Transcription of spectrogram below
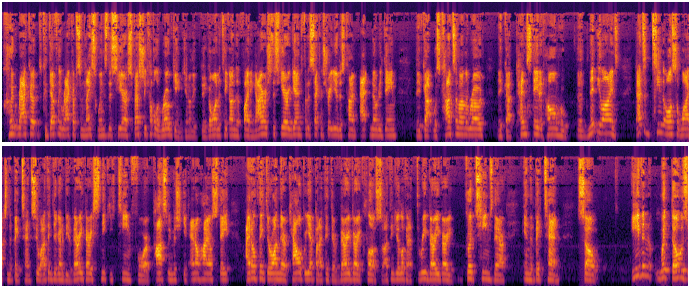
could rack up, could definitely rack up some nice wins this year, especially a couple of road games. You know, they, they go on to take on the Fighting Irish this year again for the second straight year. This time at Notre Dame. They've got Wisconsin on the road. They've got Penn State at home. Who the Nittany Lions? That's a team to also watch in the Big Ten too. I think they're going to be a very, very sneaky team for possibly Michigan and Ohio State. I don't think they're on their caliber yet, but I think they're very, very close. So I think you're looking at three very, very good teams there in the Big Ten. So even with those,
